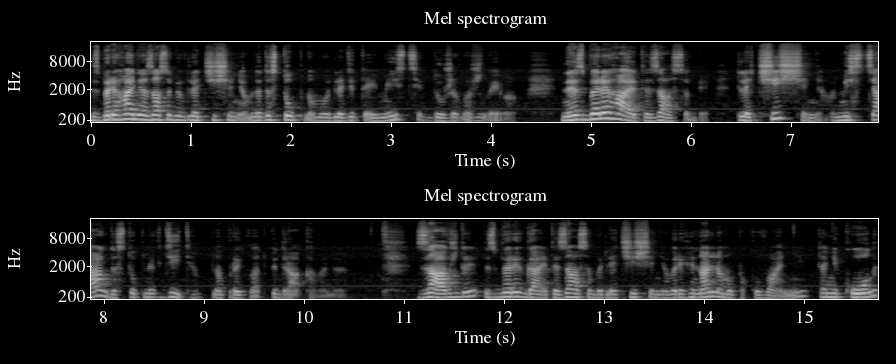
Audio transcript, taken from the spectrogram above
Зберігання засобів для чищення в недоступному для дітей місці дуже важливо. Не зберігайте засоби для чищення в місцях, доступних дітям, наприклад, під раковиною. Завжди зберігайте засоби для чищення в оригінальному пакуванні та ніколи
